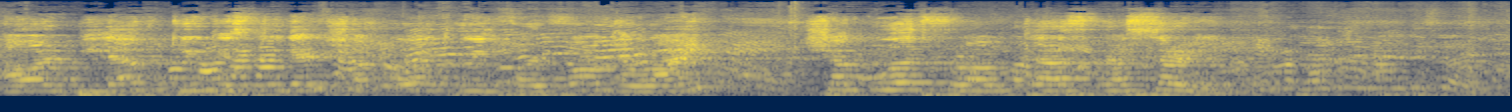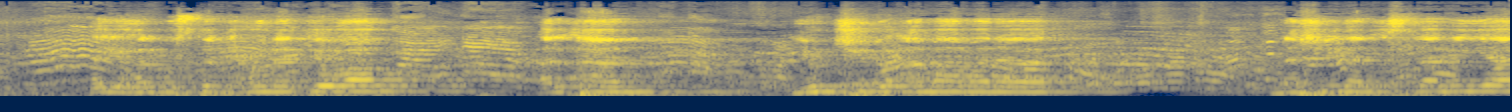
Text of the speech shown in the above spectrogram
our beloved cute student Shakwat will perform a rhyme. Shakwat from class nursery. أيها المستمعون الكرام الآن ينشد أمامنا نشيدا إسلاميا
